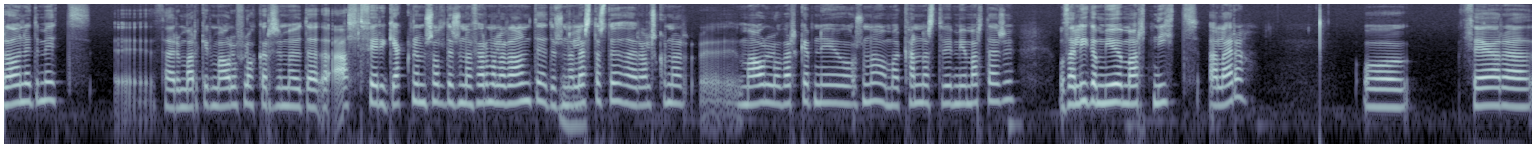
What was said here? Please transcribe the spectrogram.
ráðniti mitt það eru margir málaflokkar sem að allt fer í gegnum svolítið svona fjármála ráðniti þetta er svona mm. lestastöð, það er alls konar uh, mál og verkefni og svona og maður kannast við mjög margt að þessu. Og það er líka mjög margt nýtt að læra. Og þegar að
